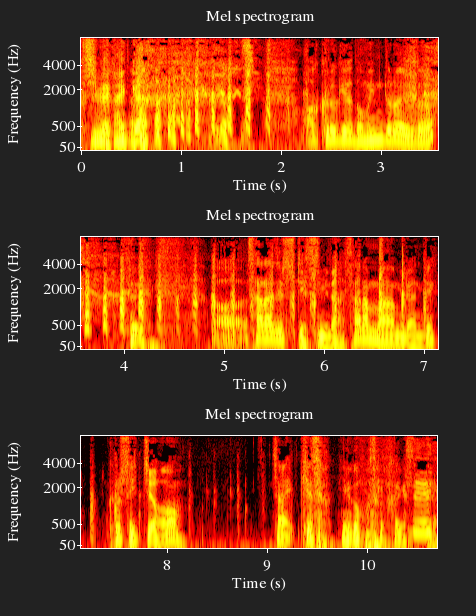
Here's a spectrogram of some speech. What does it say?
집에 갈까? 아, 그러게요. 너무 힘들어요. 그래서 그, 어, 사라질 수도 있습니다. 사람 마음이라는 게 그럴 수 있죠. 자, 계속 읽어보도록 하겠습니다.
